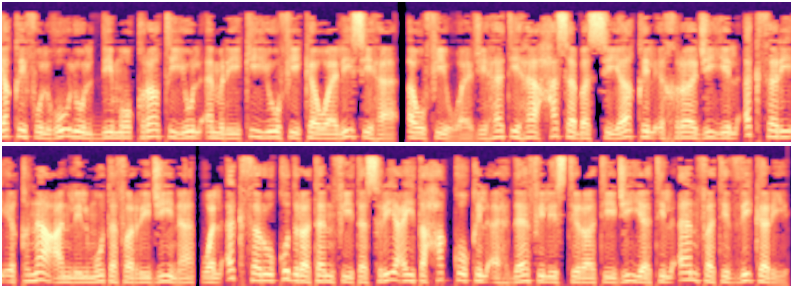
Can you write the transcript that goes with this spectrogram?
يقف الغول الديمقراطي الأمريكي في كواليسها، أو في واجهتها حسب السياق الإخراجي الأكثر إقناعًا للمتفرجين، والأكثر قدرة في تسريع تحقق الأهداف الاستراتيجية الآنفة الذكر،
